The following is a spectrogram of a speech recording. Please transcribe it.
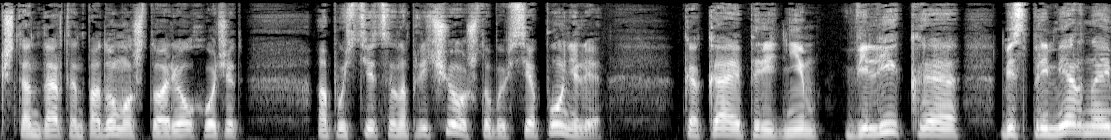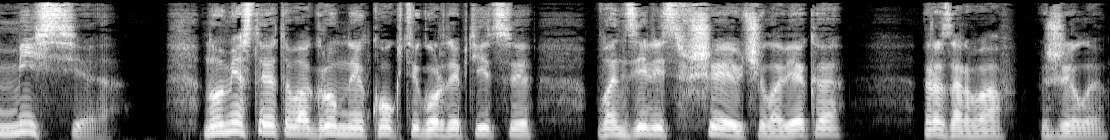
Штандартен подумал, что орел хочет опуститься на плечо, чтобы все поняли, какая перед ним великая, беспримерная миссия — но вместо этого огромные когти гордой птицы вонзились в шею человека, разорвав жилы.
